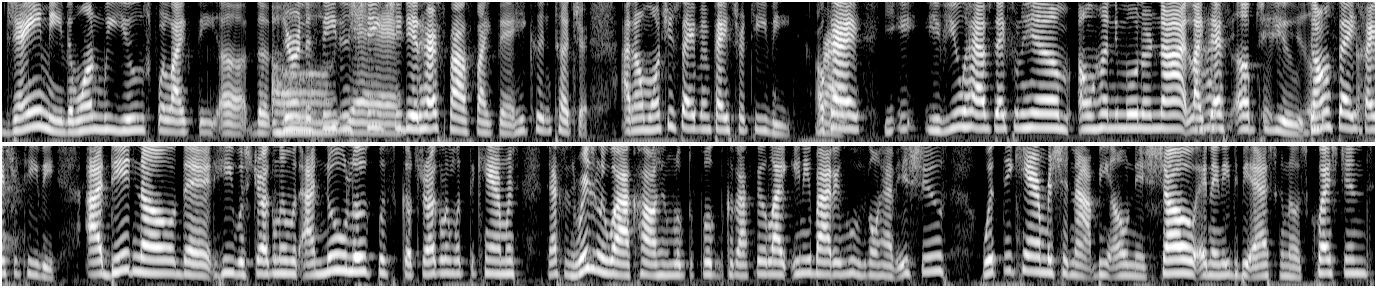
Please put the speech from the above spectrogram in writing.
Jamie, the one we used for like the uh the during the Oh, season, yeah. she she did her spouse like that. He couldn't touch her. I don't want you saving face for TV. Okay, y- if you have sex with him on honeymoon or not, like I- that's up to you. Don't say face for TV. I did know that he was struggling with. I knew Luke was struggling with the cameras. That's originally why I called him Luke the Fook because I feel like anybody who's gonna have issues with the camera should not be on this show, and they need to be asking those questions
